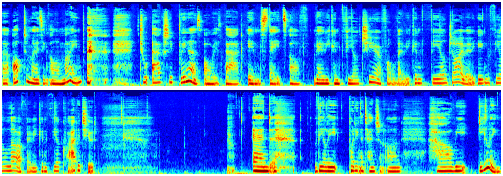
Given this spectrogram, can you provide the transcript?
uh, optimizing our mind to actually bring us always back in states of where we can feel cheerful, where we can feel joy, where we can feel love, where we can feel gratitude. And really putting attention on how we dealing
